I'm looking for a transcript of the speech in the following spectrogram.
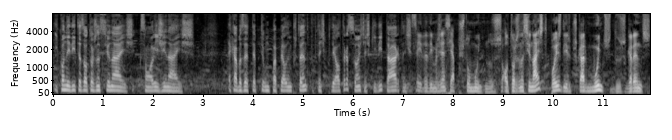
E quando editas autores nacionais que são originais, acabas até por ter um papel importante, porque tens que pedir alterações, tens que editar. Tens a saída de emergência apostou muito nos autores nacionais, depois de ir buscar muitos dos grandes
